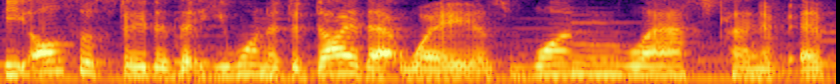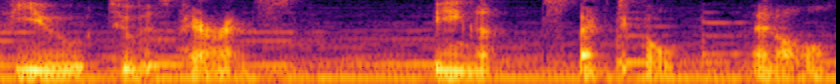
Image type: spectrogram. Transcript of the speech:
He also stated that he wanted to die that way as one last kind of FU to his parents, being a spectacle and all.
